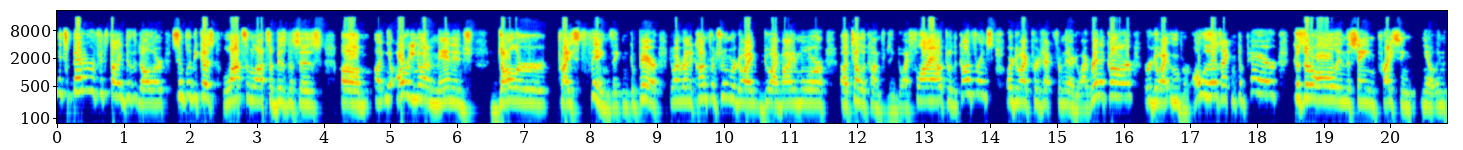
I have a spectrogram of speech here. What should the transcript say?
it's better if it's tied to the dollar simply because lots and lots of businesses um, uh, you already know how to manage dollar priced things. They can compare do i rent a conference room or do i do i buy more uh, teleconferencing? Do i fly out to the conference or do i project from there? Do i rent a car or do i uber? All of those i can compare because they're all in the same pricing you know in,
